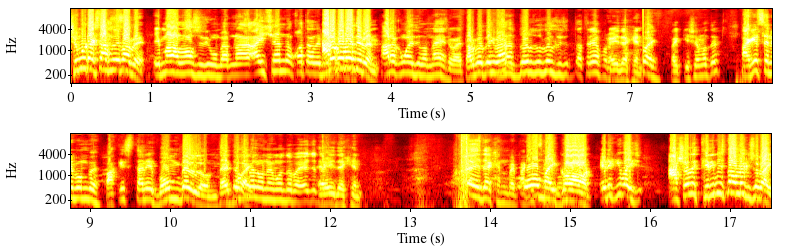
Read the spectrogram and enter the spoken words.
শিমু ট্যাক্স আসলে পাবে? এই মালা লস দিব ভাই আপনার আইসেন কথা আরও কমাই দিবেন? আরও কমাই দিব না আচ্ছা ভাই তারপর দেখি ভাই। আপনার দৌড় দৌড় তাড়াতাড়ি পড়ে এই দেখেন। ভাই। ভাই কিসের মধ্যে? পাকিস্তানি বোম্বে। পাকিস্তানি বোম্বে লোন তাই তো ভাই? বোম্বে লোনের মধ্যে ভাই এই দেখেন। এই দেখেন ভাই ও মাই গড এটা কি ভাই? আসলে থ্রি পিস তাহলে কিছু ভাই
